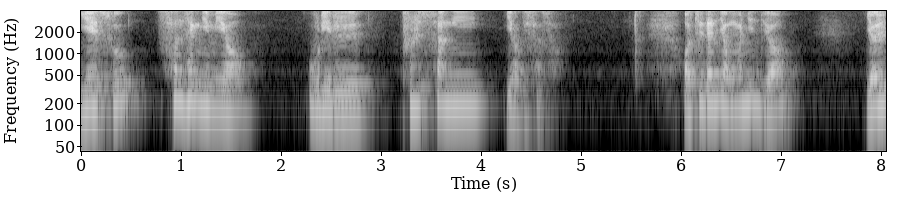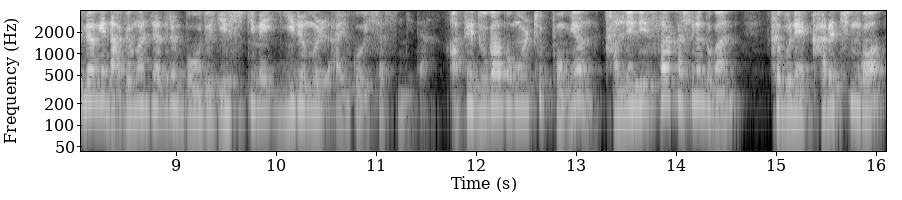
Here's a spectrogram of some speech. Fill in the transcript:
예수 선생님이여 우리를 불쌍히 여기소서. 어찌된 영문인지요? 10명의 나병 환자들은 모두 예수님의 이름을 알고 있었습니다. 앞에 누가복음을 쭉 보면 갈릴리 사역하시는 동안 그분의 가르침과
